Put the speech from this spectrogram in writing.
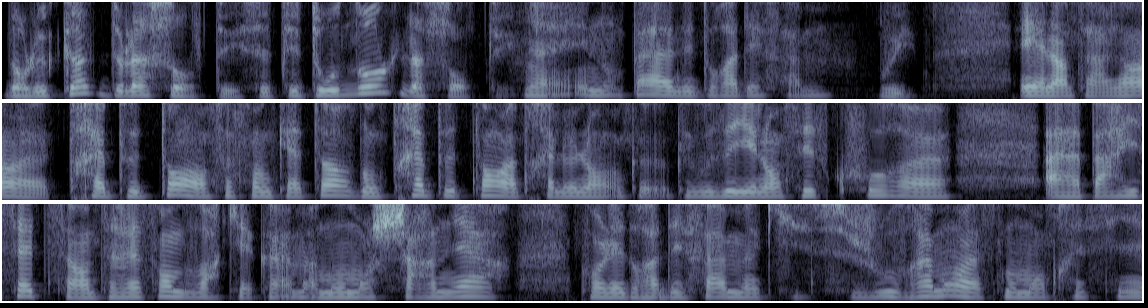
dans le cadre de la santé. C'était au nom de la santé. et non pas des droits des femmes. Oui. Et elle intervient euh, très peu de temps, en 74, donc très peu de temps après le que, que vous ayez lancé ce cours euh, à Paris 7. C'est intéressant de voir qu'il y a quand même un moment charnière pour les droits des femmes qui se joue vraiment à ce moment précis,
